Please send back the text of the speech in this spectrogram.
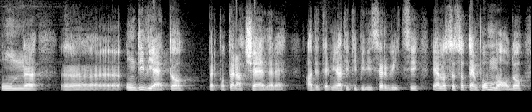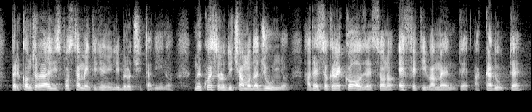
un, eh, un divieto per poter accedere a determinati tipi di servizi e allo stesso tempo un modo per controllare gli spostamenti di ogni libero cittadino. Noi questo lo diciamo da giugno, adesso che le cose sono effettivamente accadute,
